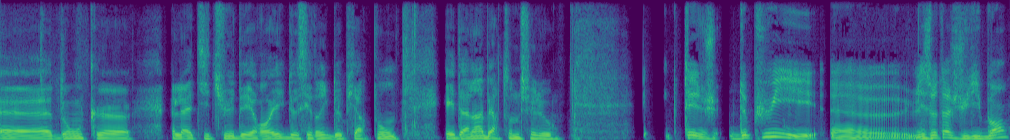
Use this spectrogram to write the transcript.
euh, donc euh, l'attitude héroïque de Cédric de Pierrepont et d'Alain Bertoncello? Depuis les otages du Liban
